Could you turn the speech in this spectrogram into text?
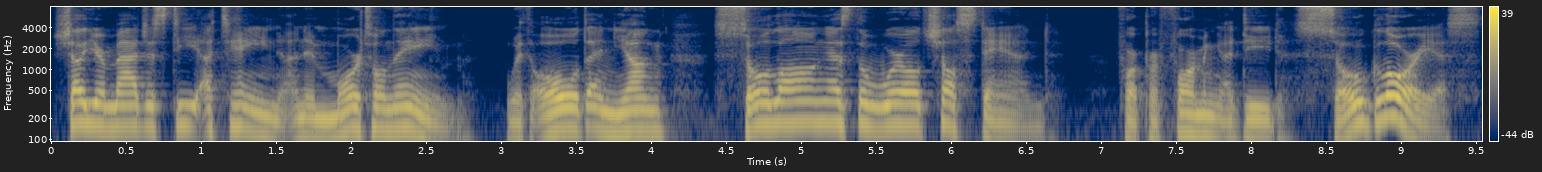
shall your majesty attain an immortal name, with old and young, so long as the world shall stand, for performing a deed so glorious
